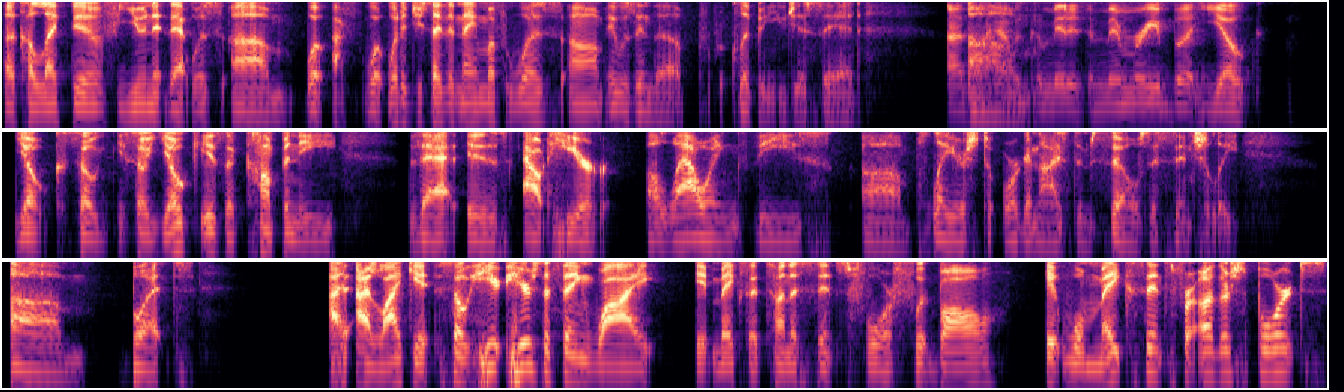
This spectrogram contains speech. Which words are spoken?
a collective unit that was um what what what did you say the name of it was? Um, it was in the clipping you just said. I don't have um, it committed to memory, but yoke. Yoke. So so Yoke is a company that is out here allowing these um, players to organize themselves essentially. Um, but I, I like it. So here here's the thing why it makes a ton of sense for football. It will make sense for other sports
